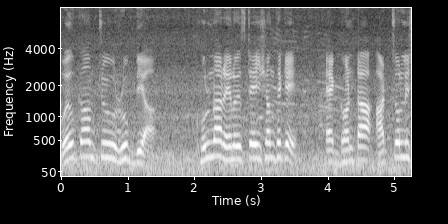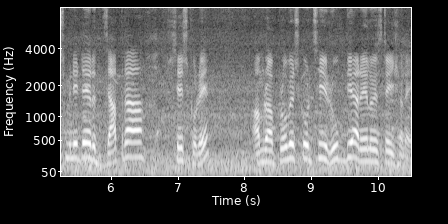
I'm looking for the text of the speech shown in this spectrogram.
Welcome to Rupdia. Khulna railway station থেকে এক ঘণ্টা আটচল্লিশ মিনিটের যাত্রা শেষ করে আমরা প্রবেশ করছি রূপদিয়া রেলওয়ে স্টেশনে।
